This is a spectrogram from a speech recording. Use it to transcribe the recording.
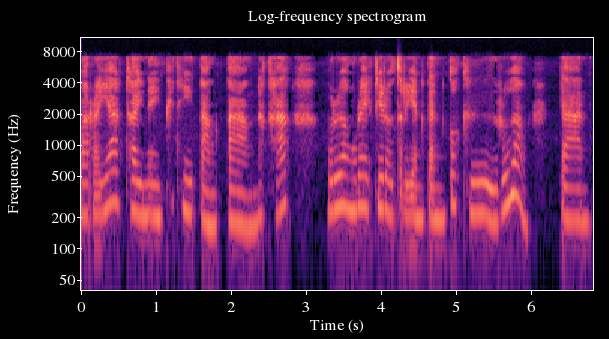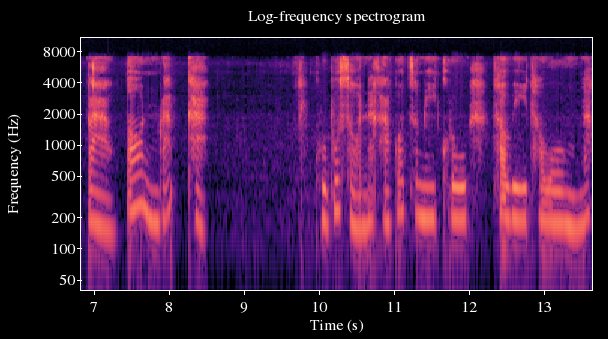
มารยาทไทยในพิธีต่างๆนะคะ เรื่องแรกที่เราจะเรียนกันก็คือเรื่องการกล่าวต้อนรับค่ะ ครูผู้สอนนะคะก็จะมีครูทวีทวงศ์นะ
